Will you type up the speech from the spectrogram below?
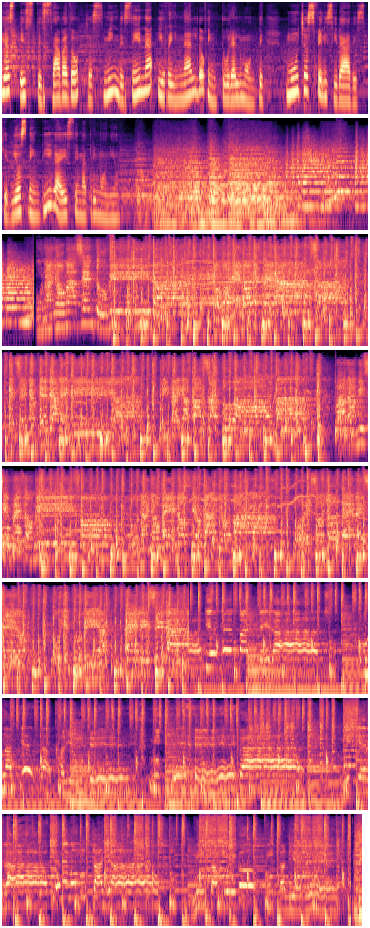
Este sábado Yasmín de Sena y Reinaldo Ventura Almonte. Muchas felicidades, que Dios bendiga este matrimonio. Un año más en tu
